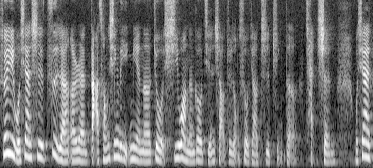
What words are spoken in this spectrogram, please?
所以我现在是自然而然打从心里面呢，就希望能够减少这种塑胶制品的产生。我现在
